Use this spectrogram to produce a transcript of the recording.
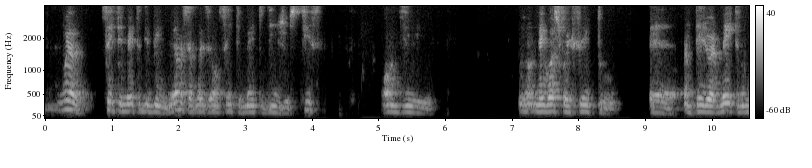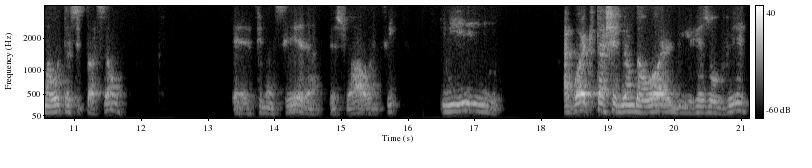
não é sentimento de vingança, mas é um sentimento de injustiça, onde o negócio foi feito é, anteriormente numa outra situação é, financeira, pessoal, enfim, e agora que está chegando a hora de resolver,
